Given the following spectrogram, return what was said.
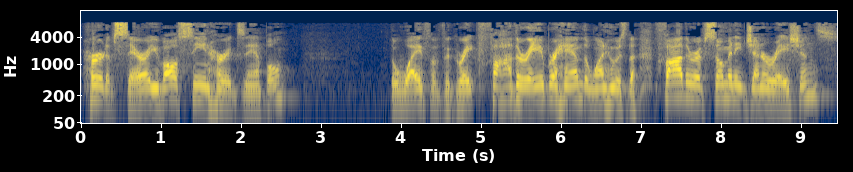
heard of Sarah. You've all seen her example. The wife of the great father Abraham, the one who is the father of so many generations.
